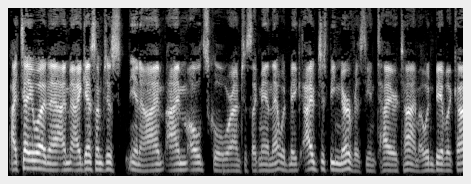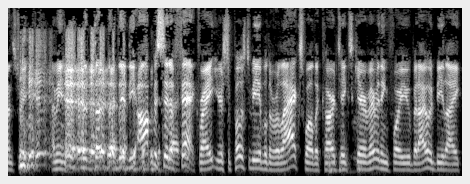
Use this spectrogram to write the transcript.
I tell you what, I, I guess I'm just you know I'm I'm old school where I'm just like, man, that would make I'd just be nervous the entire time. I wouldn't be able to concentrate. I mean, the, the, the, the opposite effect, right? You're supposed to be able to relax while the car takes care of everything for you, but I would be like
